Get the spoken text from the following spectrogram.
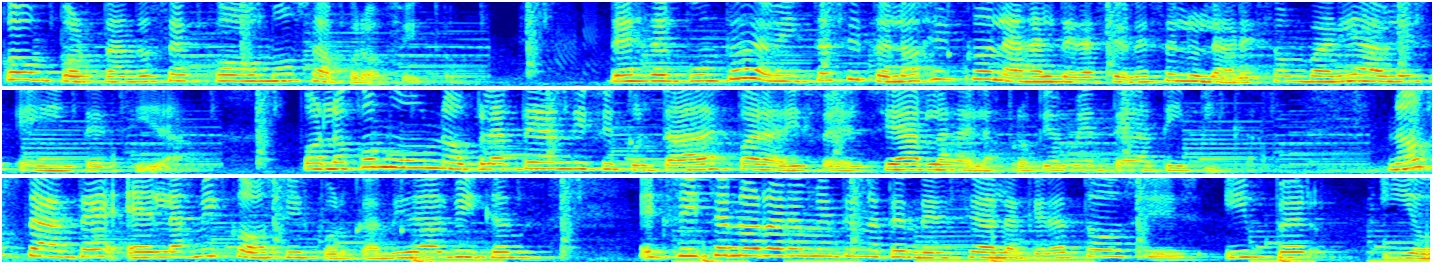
comportándose como saprófito. Desde el punto de vista citológico, las alteraciones celulares son variables en intensidad. Por lo común, no plantean dificultades para diferenciarlas de las propiamente atípicas. No obstante, en las micosis por Candida albicans existe no raramente una tendencia a la queratosis, hiper y o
